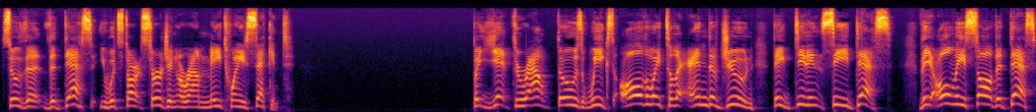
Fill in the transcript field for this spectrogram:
So the, the deaths would start surging around May 22nd. But yet, throughout those weeks, all the way till the end of June, they didn't see deaths. They only saw the deaths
